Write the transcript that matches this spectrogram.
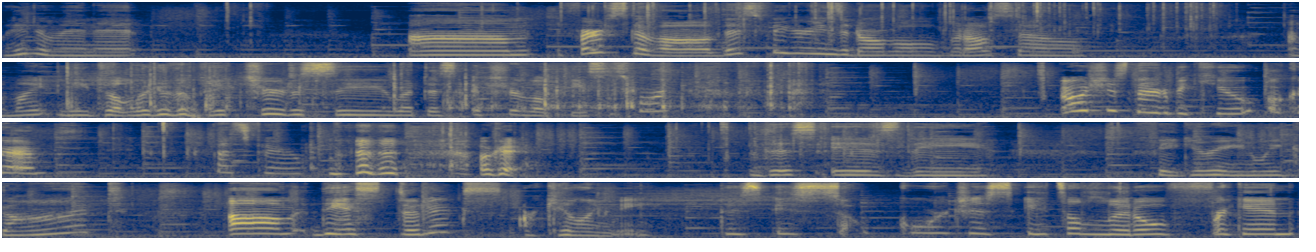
Wait a minute. Um, first of all, this figurine's adorable, but also I might need to look at the picture to see what this extra little piece is for. Oh, it's just there to be cute. Okay. That's fair. okay. This is the figurine we got. Um, the aesthetics are killing me. This is so gorgeous. It's a little freaking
